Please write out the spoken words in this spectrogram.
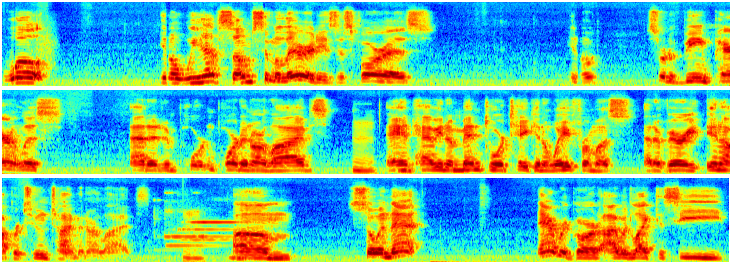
Well, you know, we have some similarities as far as, you know, sort of being parentless at an important part in our lives Mm. and having a mentor taken away from us at a very inopportune time in our lives. Mm. Um, so in that that regard, I would like to see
